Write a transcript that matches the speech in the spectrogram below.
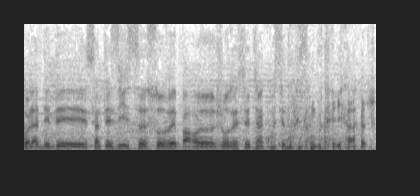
Voilà, Dédé Synthesis euh, sauvé par euh, José Sétien coincé dans les embouteillages.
